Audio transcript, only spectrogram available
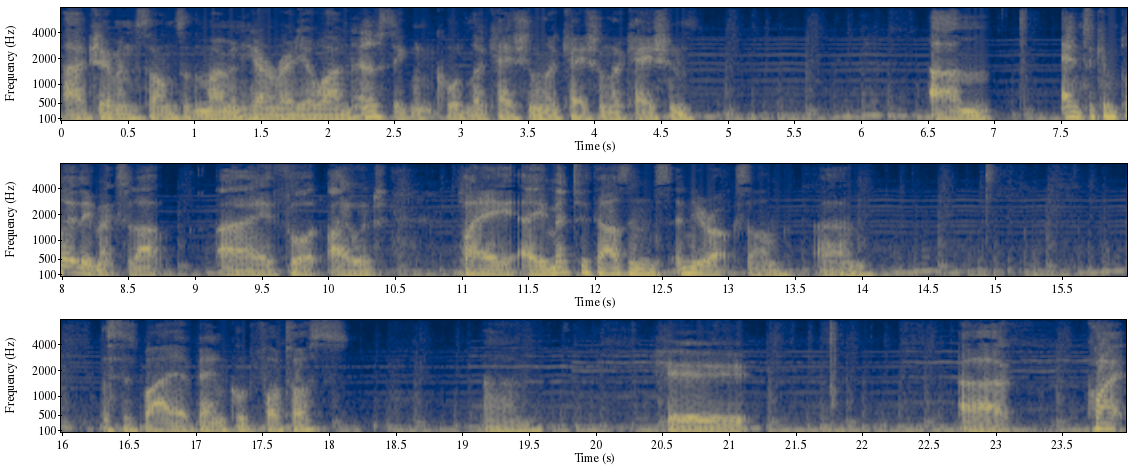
uh, German songs at the moment here on Radio 1 in a segment called Location, Location, Location. Um, and to completely mix it up, I thought I would play a mid 2000s indie rock song. Um, this is by a band called Fotos, um, who uh, quite,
